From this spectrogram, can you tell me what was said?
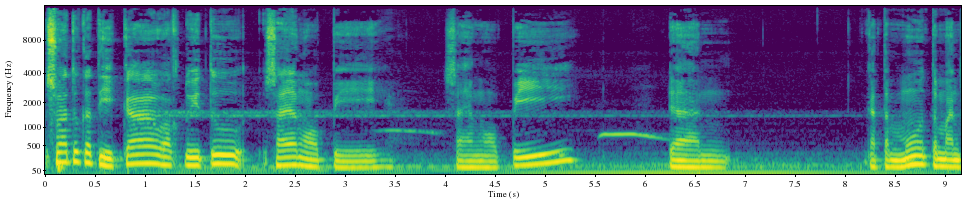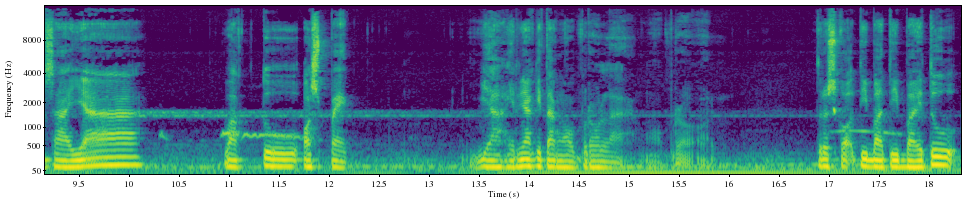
suatu ketika waktu itu saya ngopi, saya ngopi dan ketemu teman saya waktu ospek. Ya akhirnya kita ngobrol lah, ngobrol. Terus kok tiba-tiba itu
